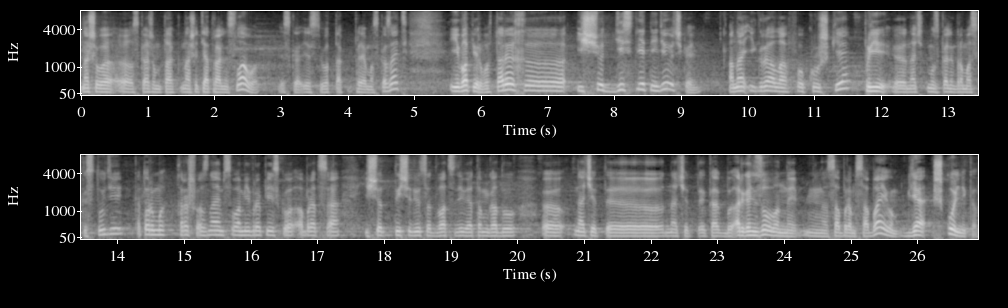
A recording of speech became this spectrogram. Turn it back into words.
нашего, э, скажем так, нашей театральной славы, если, если вот так прямо сказать. И, во-первых. Во-вторых, э, еще десятилетней девочкой она играла в кружке при э, значит, музыкально-драматской студии, которую мы хорошо знаем с вами, европейского образца, еще в 1929 году. Э, значит, э, значит, как бы организованный Сабром Сабаевым для школьников.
